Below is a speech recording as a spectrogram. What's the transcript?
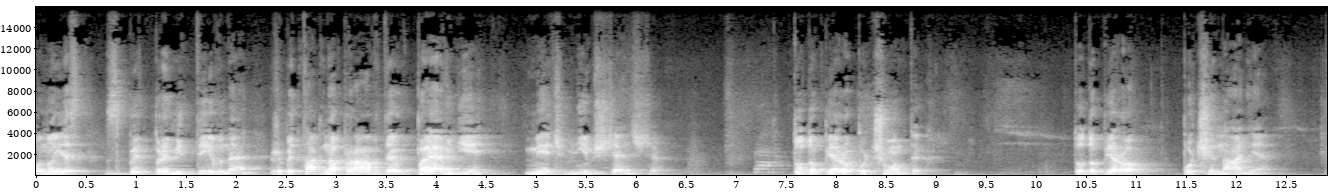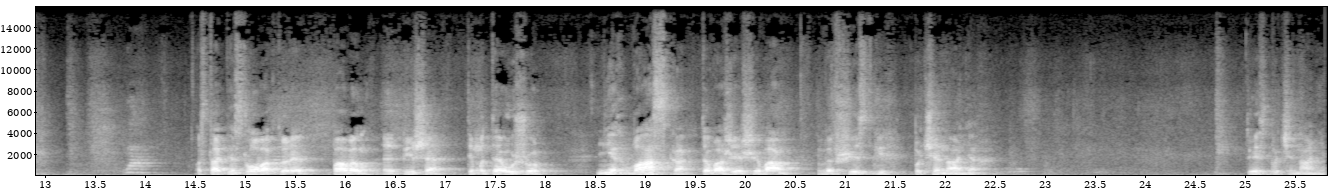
ono jest zbyt prymitywne, żeby tak naprawdę w mieć w nim szczęście. To dopiero początek. To dopiero poczynanie. Ostatnie słowa, które Paweł e, pisze Tymoteuszu. Niech łaska towarzyszy wam we wszystkich poczynaniach. To jest poczynanie.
